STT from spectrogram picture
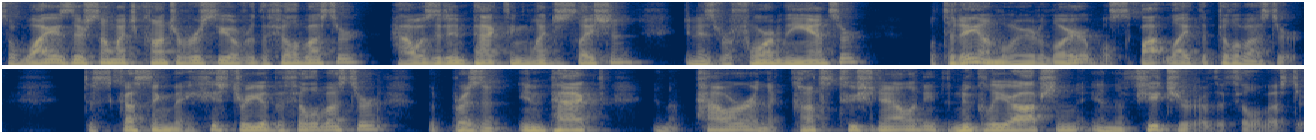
So, why is there so much controversy over the filibuster? How is it impacting legislation? And is reform the answer? Well, today on Lawyer to Lawyer, we'll spotlight the filibuster, discussing the history of the filibuster, the present impact, and the power and the constitutionality, the nuclear option, and the future of the filibuster.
